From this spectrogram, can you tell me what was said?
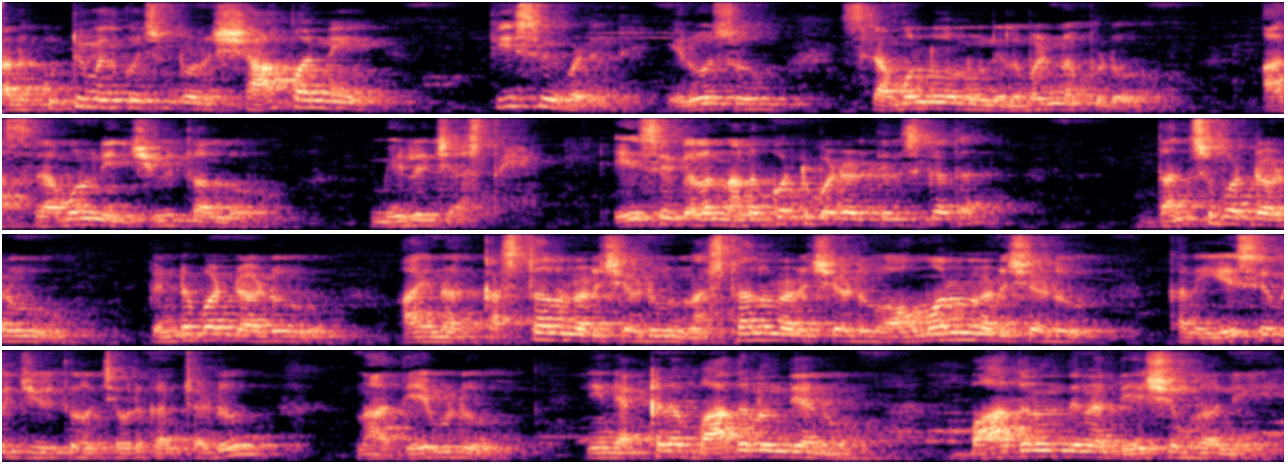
తన కుట్టు మీదకి వచ్చినటువంటి శాపాన్ని తీసివేయబడింది. ఈరోజు శ్రమలో నువ్వు నిలబడినప్పుడు ఆ శ్రమలు నీ జీవితాల్లో మేలు చేస్తాయి. ఏసేపు ఎలా నలగొట్టబడ్డాడు తెలుసు కదా? దంచబడ్డాడు పిండబడ్డాడు ఆయన కష్టాలు నడిచాడు నష్టాలు నడిచాడు అవమానాలు నడిచాడు కానీ ఏసేపు జీవితంలో చివరికి అంటాడు నా దేవుడు నేను ఎక్కడ బాధ నొందాను బాధ నొందిన దేశంలోనే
